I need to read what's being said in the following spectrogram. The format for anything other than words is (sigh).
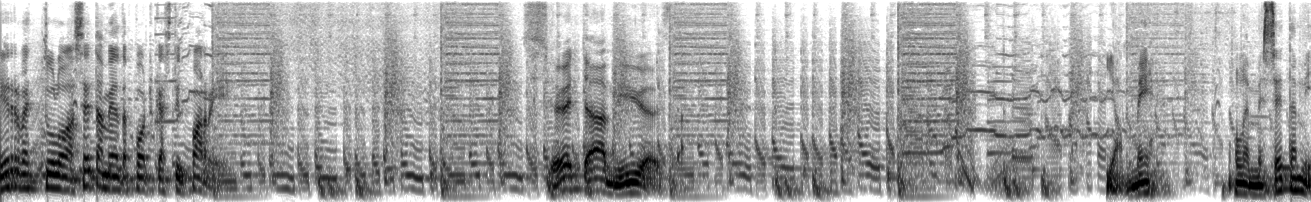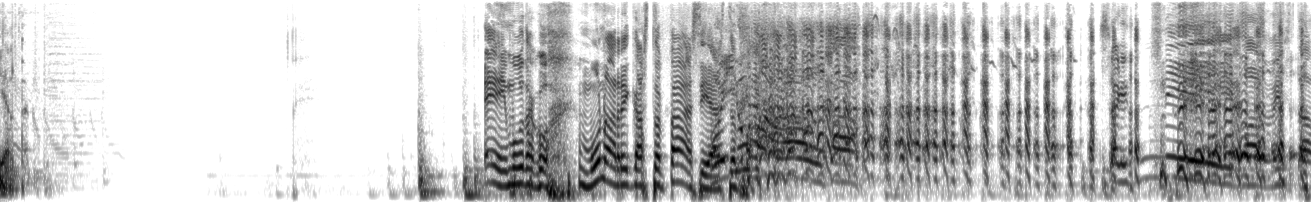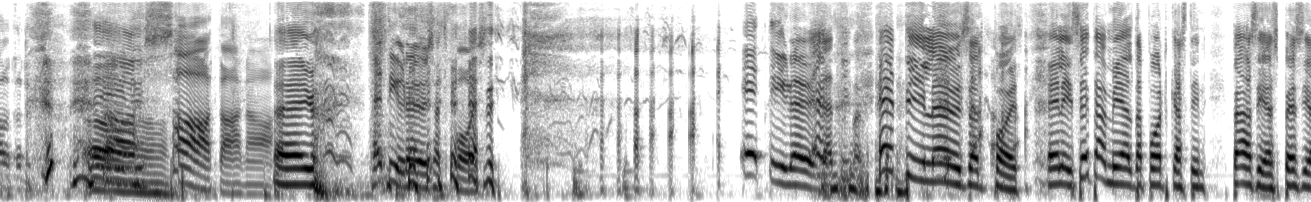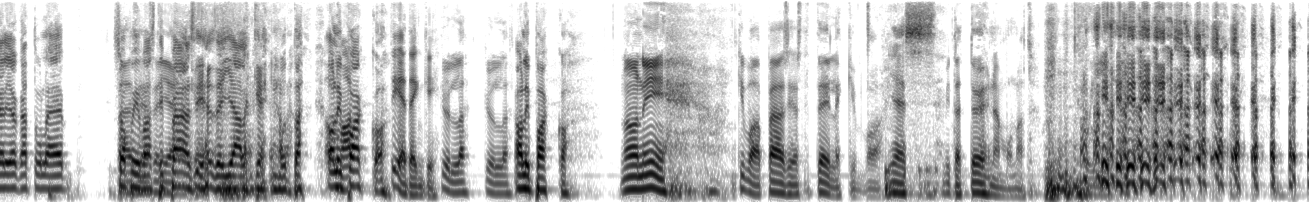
Tervetuloa Setä Mieltä podcastin pariin. Setä mieltä. Ja me olemme sitä mieltä. Ei muuta kuin munarikasta pääsiäistä. (laughs) Sä olit niin valmistautunut. Ei saatana. Ei, Heti löysät pois. Heti löysät pois. heti löysät pois. Eli Setä Mieltä podcastin pääsiäispesiaali, joka tulee sopivasti Pääsiäisen pääsiäisen jälkeen, mutta oli Oma- pakko. Tietenkin. Kyllä, kyllä. Oli pakko. No niin, kivaa pääsiäistä teillekin vaan. Yes. Mitä töhnämunat?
